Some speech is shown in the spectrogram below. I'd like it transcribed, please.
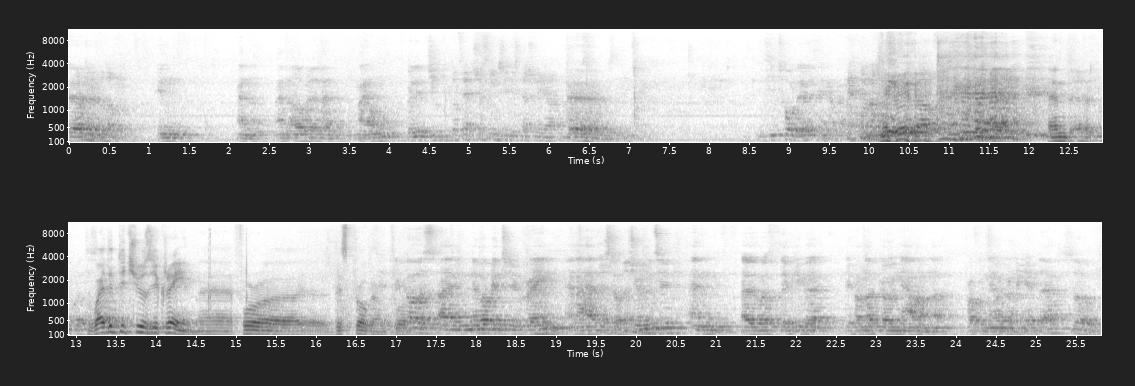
Uh, in and another way than my own village. Uh, he told everything about it. and uh, why did you choose Ukraine uh, for uh, this program? Because I've never been to Ukraine and I had this opportunity and I was thinking that if I'm not going now, I'm not probably never going to get there. So.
